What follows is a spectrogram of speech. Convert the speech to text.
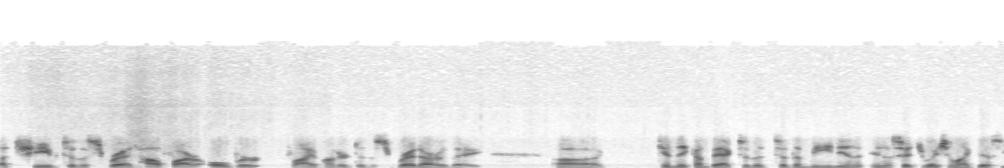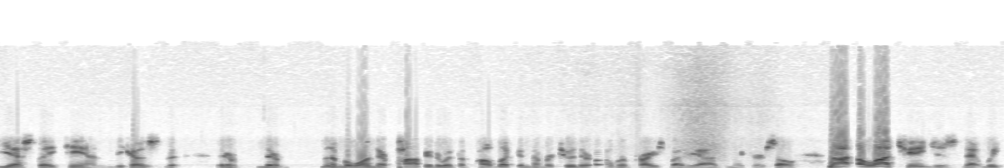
achieve to the spread. How far over 500 to the spread are they? Uh, can they come back to the to the mean in, in a situation like this? Yes, they can because they're they're number one, they're popular with the public, and number two, they're overpriced by the odds maker. So not a lot changes that week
